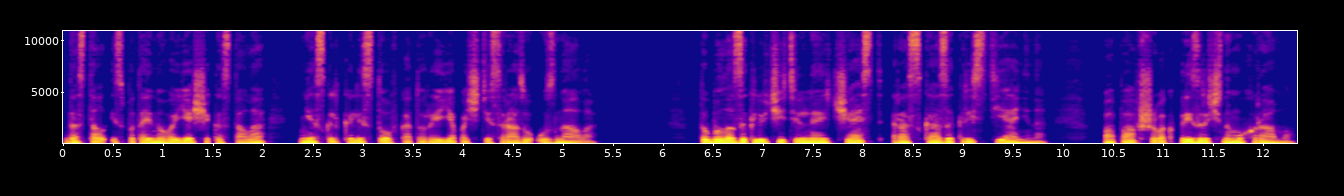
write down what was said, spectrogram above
достал из потайного ящика стола несколько листов, которые я почти сразу узнала — то была заключительная часть рассказа крестьянина, попавшего к призрачному храму.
